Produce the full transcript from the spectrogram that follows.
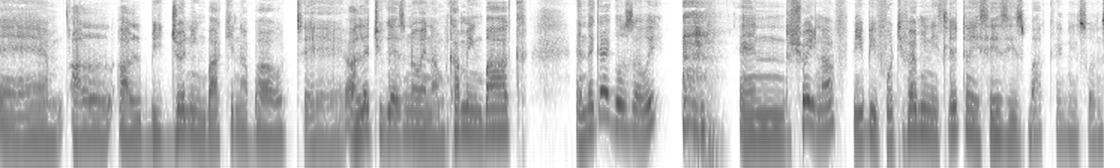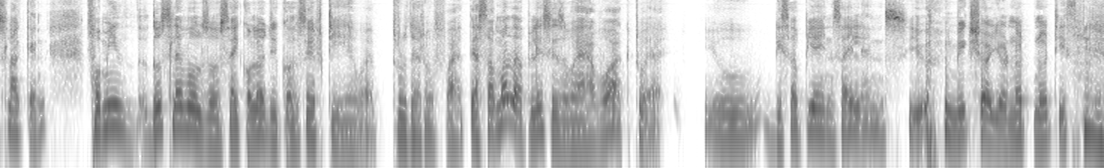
um, I'll I'll be joining back in about. Uh, I'll let you guys know when I'm coming back. And the guy goes away, and sure enough, maybe 45 minutes later, he says he's back and it's on Slack. And for me, th- those levels of psychological safety were through the roof. There are some other places where I've worked where you disappear in silence. You make sure you're not noticed Yeah.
